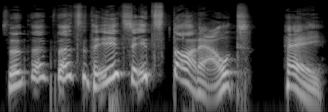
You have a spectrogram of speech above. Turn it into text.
So that, that's the thing. It's it's thought out. Hey,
